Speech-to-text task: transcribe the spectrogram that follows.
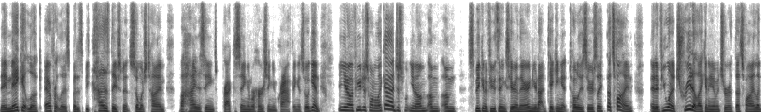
They make it look effortless, but it's because they've spent so much time behind the scenes practicing and rehearsing and crafting. And so again, you know, if you just want to like, ah, just you know, I'm I'm I'm speaking a few things here and there and you're not taking it totally seriously, that's fine. And if you want to treat it like an amateur, that's fine. Like,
